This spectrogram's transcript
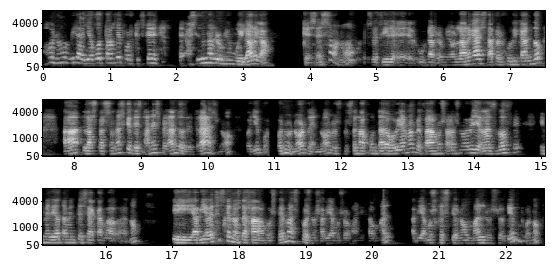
oh no, mira, llego tarde porque es que ha sido una reunión muy larga. ¿Qué es eso, no? Es decir, eh, una reunión larga está perjudicando a las personas que te están esperando detrás, ¿no? Oye, pues pon un orden, ¿no? Nosotros en la Junta de Gobierno empezábamos a las nueve y a las doce inmediatamente se acababa, ¿no? Y había veces que nos dejábamos temas, pues nos habíamos organizado mal, habíamos gestionado mal nuestro tiempo, ¿no?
